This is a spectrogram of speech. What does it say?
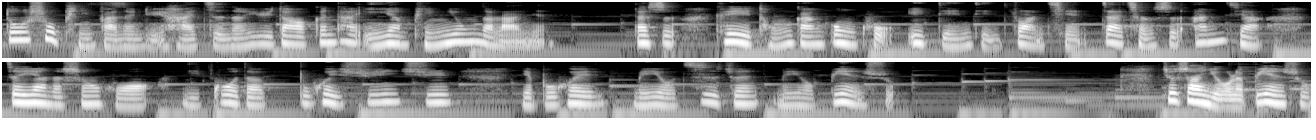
多数平凡的女孩只能遇到跟她一样平庸的男人。但是可以同甘共苦，一点点赚钱，在城市安家，这样的生活你过得不会虚虚，也不会没有自尊，没有变数。就算有了变数，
